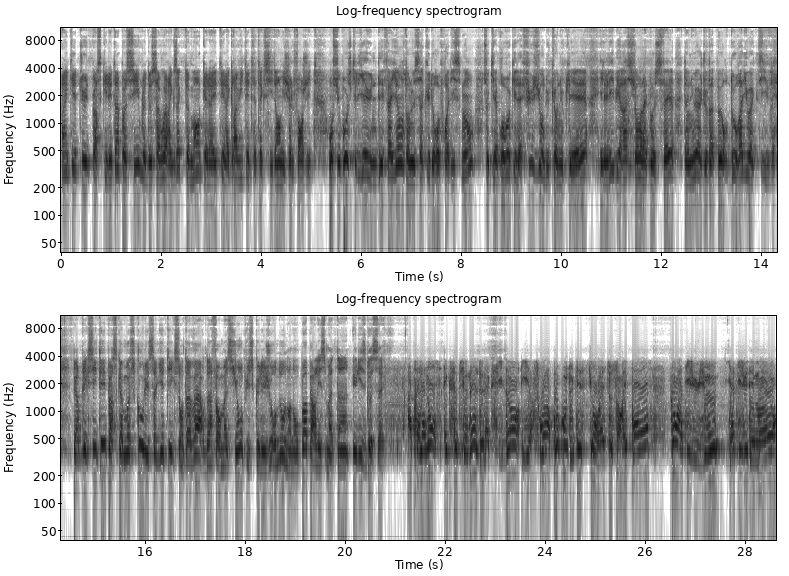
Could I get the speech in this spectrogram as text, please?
Inquiétude parce qu'il est impossible de savoir exactement quelle a été la gravité de cet accident, Michel Forgit. On suppose qu'il y a eu une défaillance dans le circuit de refroidissement, ce qui a provoqué la fusion du cœur nucléaire et la libération dans l'atmosphère d'un nuage de vapeur d'eau radioactive. Perplexité parce qu'à Moscou, les soviétiques sont avares d'informations puisque les journaux n'en ont pas parlé ce matin. Ulysse Gosset. Après l'annonce exceptionnelle de l'accident hier soir, beaucoup de questions restent sans réponse. Quand a-t-il eu lieu? Y a-t-il eu des morts?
